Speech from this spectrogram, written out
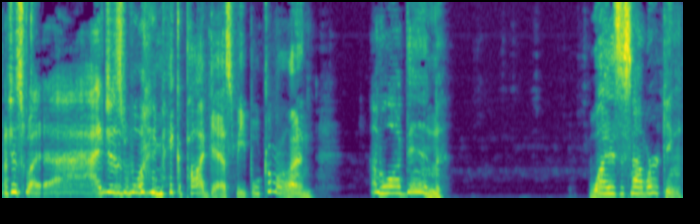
I just want I just want to make a podcast, people. Come on. I'm logged in. Why is this not working?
